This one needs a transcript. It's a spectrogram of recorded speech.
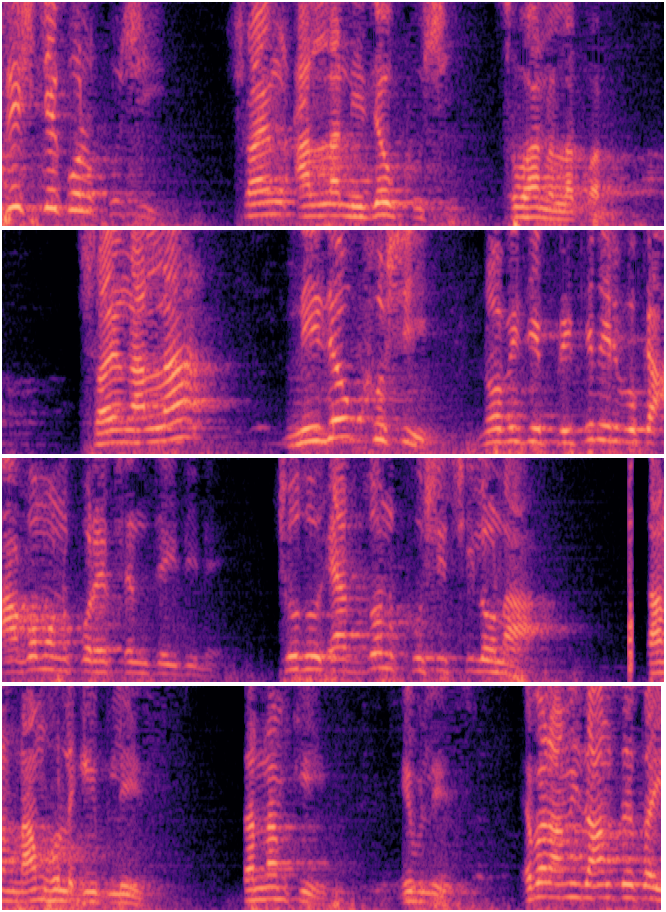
সৃষ্টিকুল খুশি, স্বয়ং আল্লাহ নিজেও খুশি সুহান আল্লাহ কর স্বয়ং আল্লাহ নিজেও খুশি নবীজি পৃথিবীর বুকে আগমন করেছেন যেই দিনে। শুধু একজন খুশি ছিল না, তার নাম হলো ইবলিস। তার নাম কি? ইবলিস। এবার আমি জানতে চাই,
